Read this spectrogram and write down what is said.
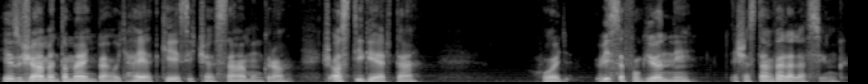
Jézus elment a mennybe, hogy helyet készítsen számunkra, és azt ígérte, hogy vissza fog jönni, és aztán vele leszünk.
